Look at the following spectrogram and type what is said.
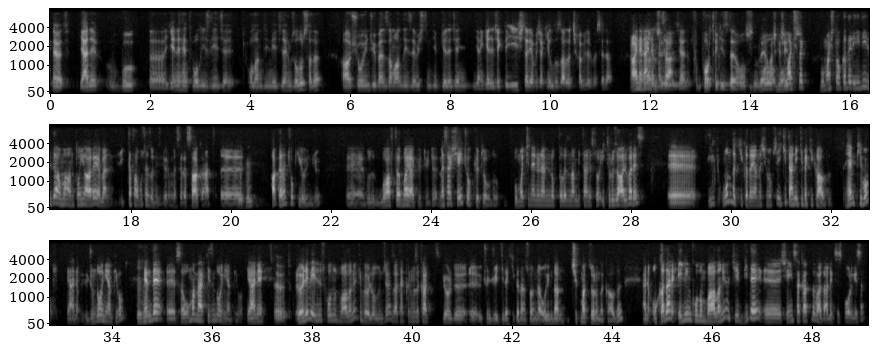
Evet. Yani bu e, yeni handball izleyici olan dinleyicilerimiz olursa da Aa şu oyuncuyu ben zamanında izlemiştim deyip geleceğin yani gelecekte iyi işler yapacak yıldızlar da çıkabilir mesela. Aynen Onları aynen. Mesela yani Portekiz'de olsun bu, veya başka bu şeyde maçta olsun. bu maçta o kadar iyi değildi ama Antonio Araya ben ilk defa bu sezon izliyorum. Mesela sağ kanat. E, Hı hı. hakikaten çok iyi oyuncu. E, bu, bu hafta bayağı kötüydü. Mesela şey çok kötü oldu. Bu maçın en önemli noktalarından bir tanesi o. Ituruze Alvarez e, ilk 10 dakikada yanlışım yoksa 2 tane 2 dakika aldı. Hem pivot yani hücumda oynayan pivot Hı hı. hem de e, savunma merkezinde oynayan pivot. Yani Evet. öyle bir eliniz kolunuz bağlanıyor ki böyle olunca. Zaten kırmızı kart gördü 3. 2 dakikadan sonra oyundan çıkmak zorunda kaldı. Yani o kadar elin kolun bağlanıyor ki bir de e, şeyin sakatlığı vardı Alexis Borges'in.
